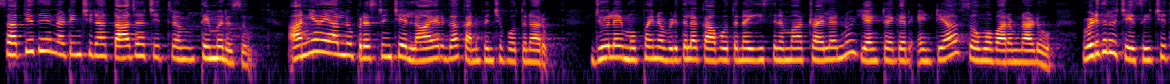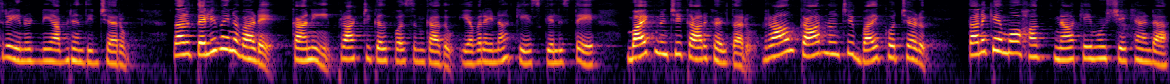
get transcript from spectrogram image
సత్యదేవ్ నటించిన తాజా చిత్రం తిమ్మరుసు. అన్యాయాలను ప్రశ్నించే లాయర్గా కనిపించబోతున్నారు. జూలై ముప్పైన విడుదల కాబోతున్న ఈ సినిమా ట్రైలర్ను యంగ్ టైగర్ ఎన్టీఆర్ సోమవారం నాడు విడుదల చేసి చిత్ర యూనిట్ని అభినందించారు. తాను తెలివైన వాడే కానీ ప్రాక్టికల్ పర్సన్ కాదు. ఎవరైనా కేసు గెలిస్తే బైక్ నుంచి కారుకెళ్తారు. రామ్ కార్ నుంచి బైక్ వచ్చాడు తనకేమో హక్ నాకేమో షేక్ హ్యాండా.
